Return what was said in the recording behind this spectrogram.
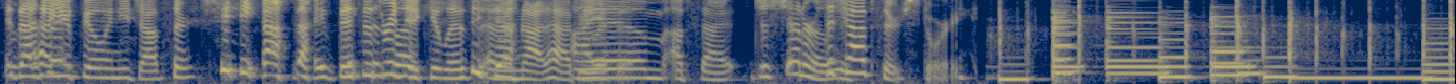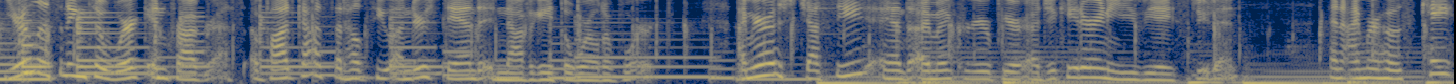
So Is that how it. you feel when you job search? yeah, This is one. ridiculous and I'm not happy I with it. I am upset. Just generally. The job search story. Listening to Work in Progress, a podcast that helps you understand and navigate the world of work. I'm your host, Jesse, and I'm a career peer educator and a UVA student. And I'm your host, Kate,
